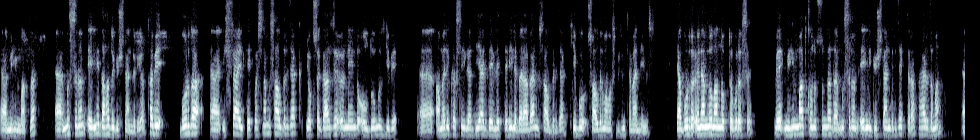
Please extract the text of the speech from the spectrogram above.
e, mühimmatlar e, Mısır'ın elini daha da güçlendiriyor. Tabii burada İsrail tek başına mı saldıracak yoksa Gazze örneğinde olduğumuz gibi Amerika'sıyla diğer devletleriyle beraber mi saldıracak ki bu saldırmaması bizim temennimiz. Ya burada önemli olan nokta burası ve mühimmat konusunda da Mısır'ın elini güçlendirecek taraf her zaman e,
